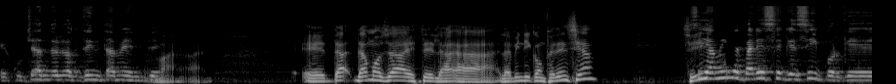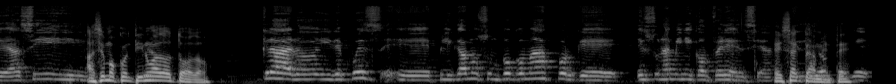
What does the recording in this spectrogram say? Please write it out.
escuchándolo atentamente. Bueno, bueno. Eh, da- ¿Damos ya este, la, la mini conferencia? ¿Sí? Sí, a mí me parece que sí, porque así, Hacemos continuado todo. claro, y después eh, explicamos un poco más porque es una mini conferencia. Exactamente.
